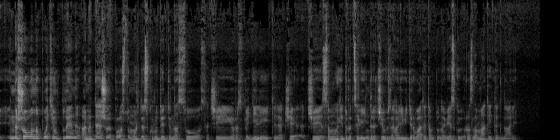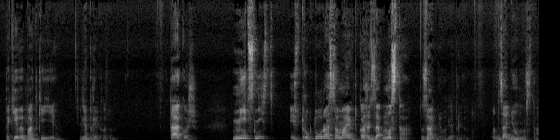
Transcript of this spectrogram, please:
І на що воно потім вплине? А не те, що ви просто можете скрутити насоса, чи розпреділителя, чи, чи самого гідроциліндра, чи взагалі відірвати там ту навіску, розламати і так далі. Такі випадки є. Для прикладу. Також міцність і структура сама, як то кажуть, моста заднього, для прикладу. От заднього моста.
